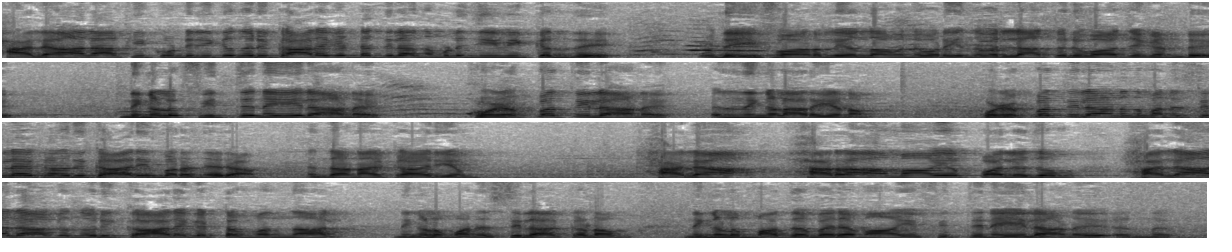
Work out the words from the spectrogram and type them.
ഹലാലാക്കിക്കൊണ്ടിരിക്കുന്ന ഒരു കാലഘട്ടത്തിലാണ് നമ്മൾ ജീവിക്കുന്നത്. ഉദയ്ഫാർ അലി അള്ളാഹു എന്ന് പറയുന്ന വല്ലാത്തൊരു വാചകമുണ്ട്. നിങ്ങൾ ഫിത്തനയിലാണ് കുഴപ്പത്തിലാണ് എന്ന് നിങ്ങൾ അറിയണം. കുഴപ്പത്തിലാണെന്ന് മനസ്സിലാക്കാൻ ഒരു കാര്യം പറഞ്ഞുതരാം. എന്താണ് ആ കാര്യം? ഹലാ ഹറാമായ പലതും ഹലാലാകുന്ന ഒരു കാലഘട്ടം വന്നാൽ നിങ്ങൾ മനസ്സിലാക്കണം നിങ്ങൾ മതപരമായ ഫിത്തനയിലാണ് എന്ന്.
